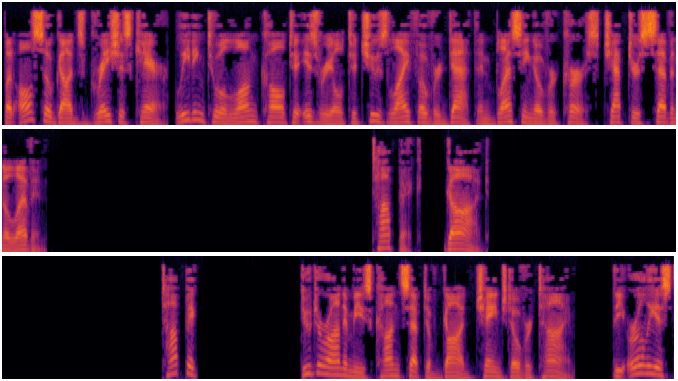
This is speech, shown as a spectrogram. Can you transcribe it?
but also God's gracious care, leading to a long call to Israel to choose life over death and blessing over curse chapters 7-11. God Deuteronomy's concept of God changed over time. The earliest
